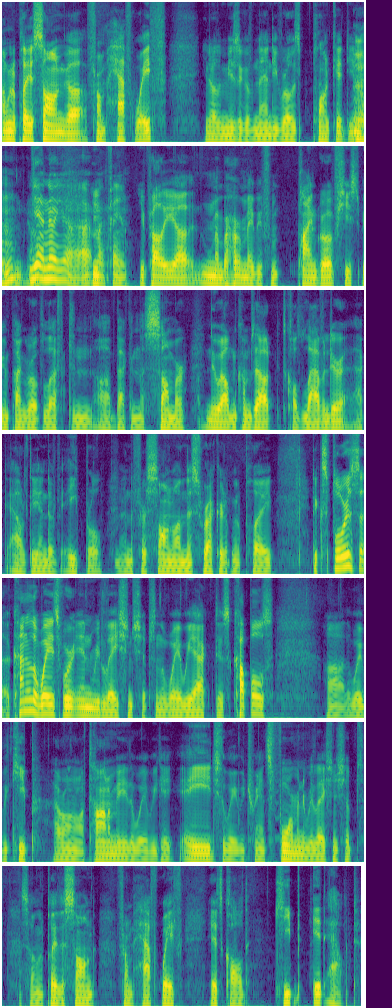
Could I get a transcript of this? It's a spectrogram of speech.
I'm going to play a song uh, from Half Waif. You know the music of Nandi Rose Plunkett. You know, Mhm. Yeah, no, yeah, I- I'm a fan. You probably uh, remember her maybe from Pinegrove. She used to be in Pinegrove. Left in uh, back in the summer. New album comes out. It's called Lavender. Out at the end of April. And the first song on this record I'm going to play. It explores uh, kind of the ways we're in relationships and the way we act as couples. Uh, the way we keep our own autonomy, the way we age, the way we transform in relationships. So I'm going to play this song from Half Waif. It's called Keep It Out.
